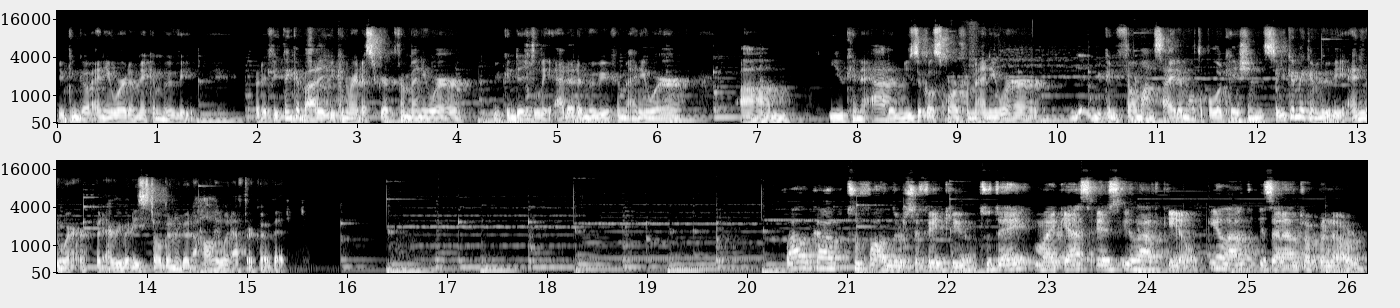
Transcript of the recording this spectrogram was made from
You can go anywhere to make a movie. But if you think about it, you can write a script from anywhere, you can digitally edit a movie from anywhere. Um, you can add a musical score from anywhere. You can film on site in multiple locations. So you can make a movie anywhere, but everybody's still going to go to Hollywood after COVID. Welcome to Founders FAQ. Today, my guest is Elad Gil. Elad is an entrepreneur,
